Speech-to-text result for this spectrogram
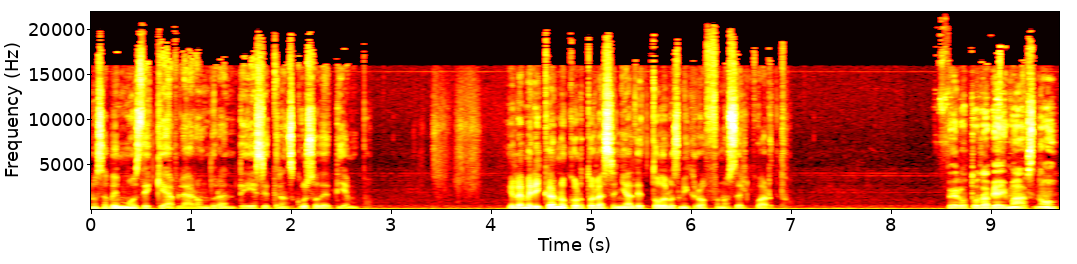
No sabemos de qué hablaron durante ese transcurso de tiempo. El americano cortó la señal de todos los micrófonos del cuarto. Pero todavía hay más, ¿no?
